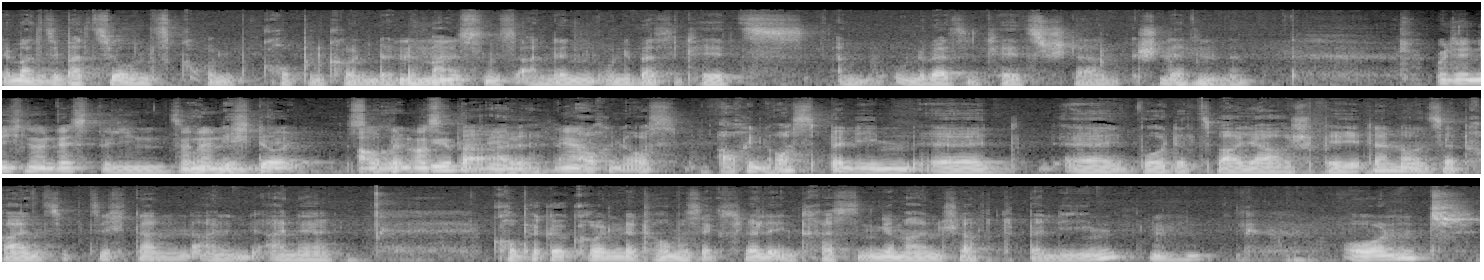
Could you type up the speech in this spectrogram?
Emanzipationsgruppen gründete, mhm. meistens an den Universitäts, an Universitätsstädten. Mhm. Ne? Und ja nicht nur in Westberlin, sondern nicht nur, auch in Ostberlin. Überall. Ja. Auch in, Ost, auch in Ostberlin äh, äh, wurde zwei Jahre später, 1973, dann ein, eine Gruppe gegründet, Homosexuelle Interessengemeinschaft Berlin. Mhm. Und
